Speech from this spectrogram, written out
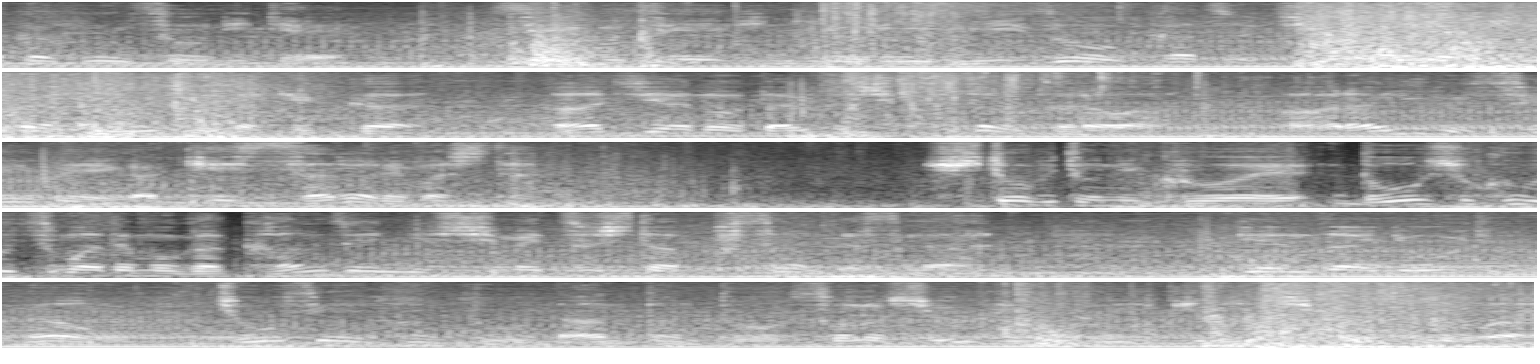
リテク荒坂紛争にて生物兵器による未曾有かつ時間や被害を受けた結果アジアの大都市プサンからはあらゆる生命が消し去られました。人々に加え動植物までもが完全に死滅したプサンですが現在においてもなお朝鮮半島南端とその周辺海域に近づくのは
